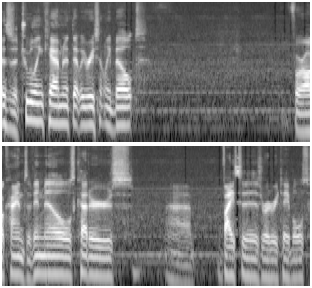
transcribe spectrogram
This is a tooling cabinet that we recently built for all kinds of end mills, cutters, uh, vices, rotary tables.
